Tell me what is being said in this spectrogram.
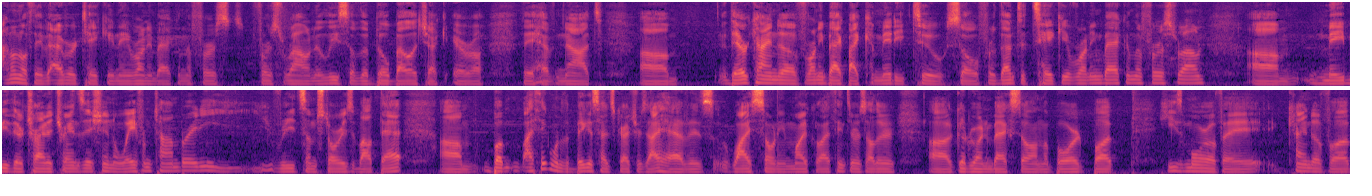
I don't know if they've ever taken a running back in the first first round, at least of the Bill Belichick era. They have not. Um, they're kind of running back by committee too. So for them to take a running back in the first round, um, maybe they're trying to transition away from Tom Brady. You, read some stories about that. Um, but I think one of the biggest head scratchers I have is why Sony Michael. I think there's other uh, good running backs still on the board, but he's more of a kind of a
